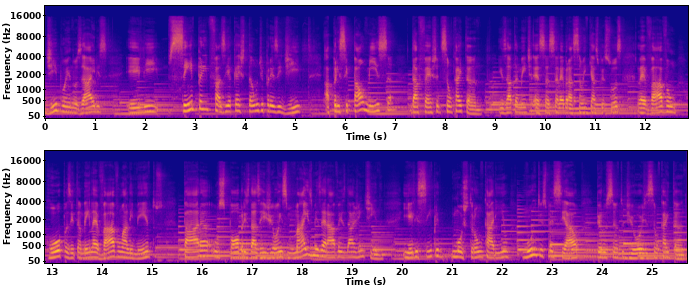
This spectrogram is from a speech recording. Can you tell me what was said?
de Buenos Aires, ele sempre fazia questão de presidir a principal missa da festa de São Caetano. Exatamente essa celebração em que as pessoas levavam roupas e também levavam alimentos para os pobres das regiões mais miseráveis da Argentina. E ele sempre mostrou um carinho muito especial pelo santo de hoje, São Caetano.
